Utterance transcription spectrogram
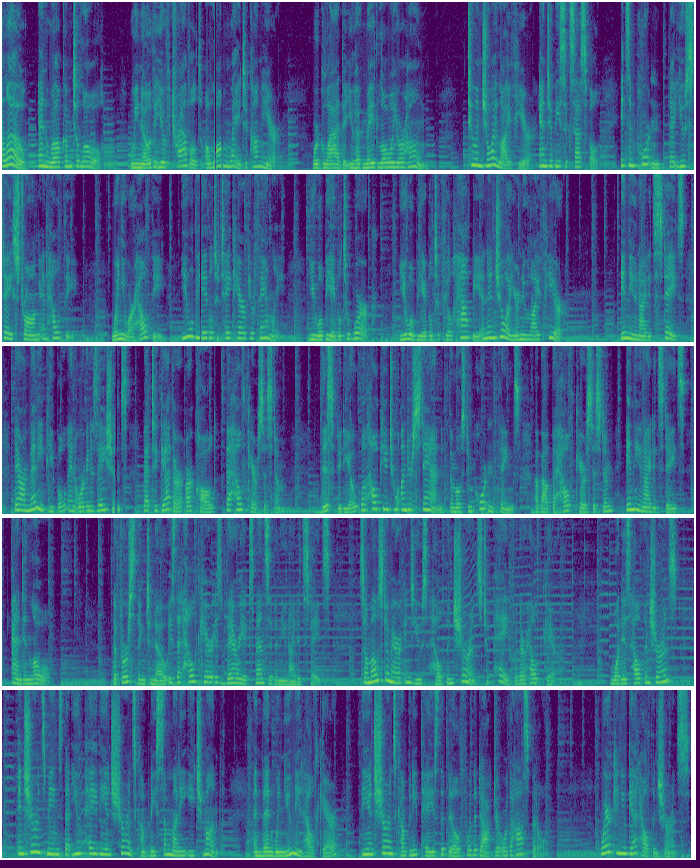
Hello, and welcome to Lowell. We know that you have traveled a long way to come here. We're glad that you have made Lowell your home. To enjoy life here and to be successful, it's important that you stay strong and healthy. When you are healthy, you will be able to take care of your family. You will be able to work. You will be able to feel happy and enjoy your new life here. In the United States, there are many people and organizations that together are called the healthcare system. This video will help you to understand the most important things about the healthcare system in the United States and in Lowell. The first thing to know is that healthcare is very expensive in the United States, so most Americans use health insurance to pay for their healthcare. What is health insurance? Insurance means that you pay the insurance company some money each month, and then when you need health care, the insurance company pays the bill for the doctor or the hospital. Where can you get health insurance?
